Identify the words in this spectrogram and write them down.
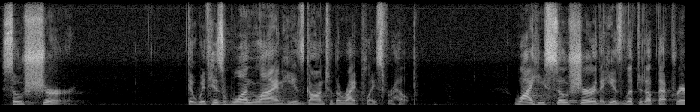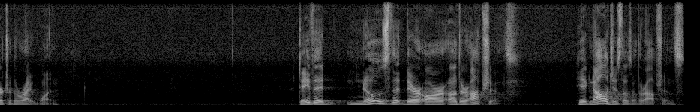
so sure that with his one line he has gone to the right place for help. Why he's so sure that he has lifted up that prayer to the right one. David knows that there are other options. He acknowledges those other options.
